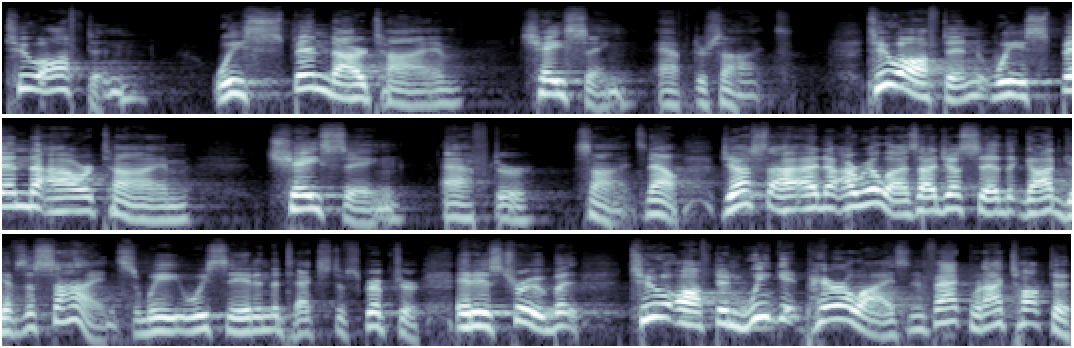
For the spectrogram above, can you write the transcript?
too often we spend our time chasing after signs. Too often we spend our time chasing after signs. Now, just I, I, realize I just said that God gives us signs. We, we see it in the text of Scripture. It is true, but too often we get paralyzed. In fact, when I talk to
